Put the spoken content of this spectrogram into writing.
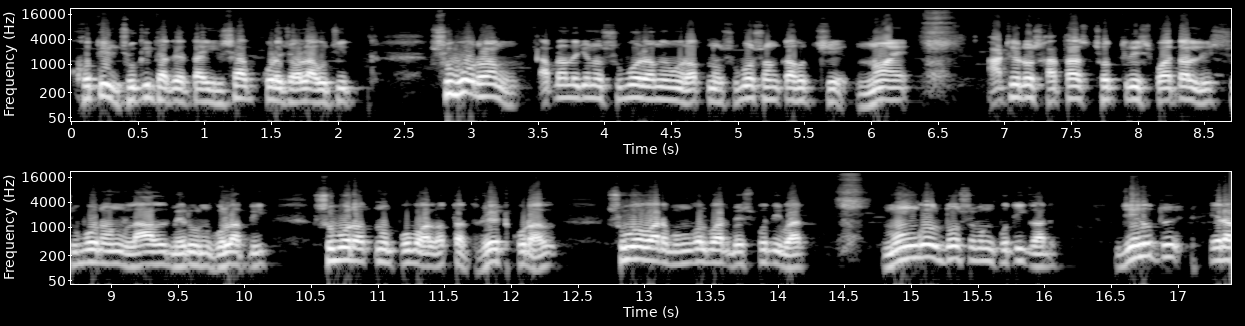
ক্ষতির ঝুঁকি থাকে, তাই হিসাব করে চলা উচিত। শুভ রং, আপনাদের জন্য শুভ রং এবং রত্ন। শুভ সংখ্যা হচ্ছে নয়। আঠেরো, সাতাশ, ছত্রিশ, পঁয়তাল্লিশ, শুভ রং লাল, মেরুন, গোলাপি শুভরত্ন প্রবাল, অর্থাৎ রেড কোরাল শুভবার মঙ্গলবার, বৃহস্পতিবার, মঙ্গল দোষ এবং প্রতিকার। যেহেতু এরা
